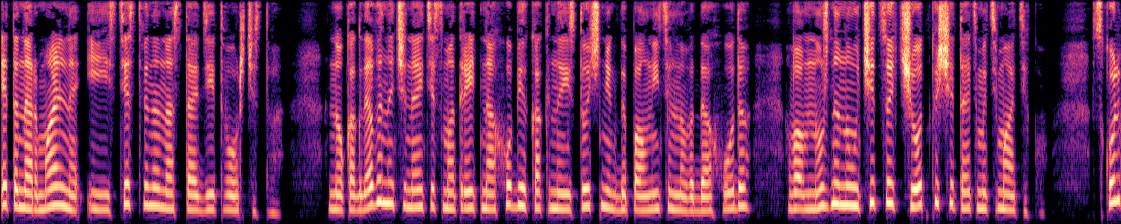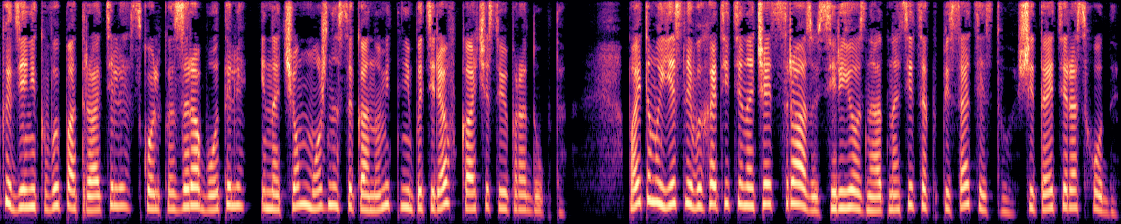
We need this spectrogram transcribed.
Это нормально и, естественно, на стадии творчества. Но когда вы начинаете смотреть на хобби как на источник дополнительного дохода, вам нужно научиться четко считать математику. Сколько денег вы потратили, сколько заработали и на чем можно сэкономить, не потеряв в качестве продукта. Поэтому, если вы хотите начать сразу серьезно относиться к писательству, считайте расходы.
